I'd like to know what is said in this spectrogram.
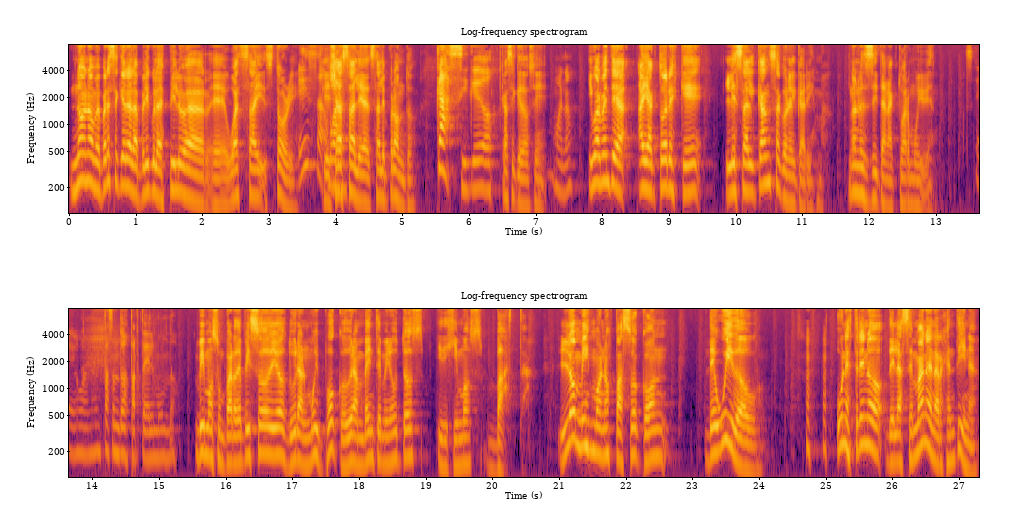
No, no, me parece que era la película de Spielberg, eh, West Side Story. ¿Esa? Que Bueno. ya sale, sale pronto. Casi quedó. Casi quedó, sí. Bueno, Igualmente hay actores que les alcanza con el carisma. No necesitan actuar muy bien. sí, bueno, pasa en todas partes del mundo. Vimos un par de episodios, duran muy poco, duran 20 minutos y dijimos basta. Lo mismo nos pasó con The Widow, un estreno de la semana en Argentina.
